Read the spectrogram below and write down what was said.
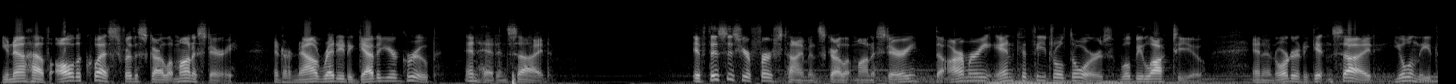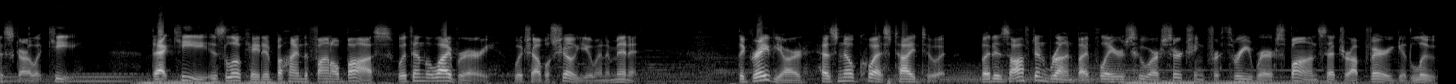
You now have all the quests for the Scarlet Monastery, and are now ready to gather your group and head inside. If this is your first time in Scarlet Monastery, the armory and cathedral doors will be locked to you, and in order to get inside, you will need the Scarlet Key. That key is located behind the final boss within the library, which I will show you in a minute. The graveyard has no quest tied to it, but is often run by players who are searching for three rare spawns that drop very good loot.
